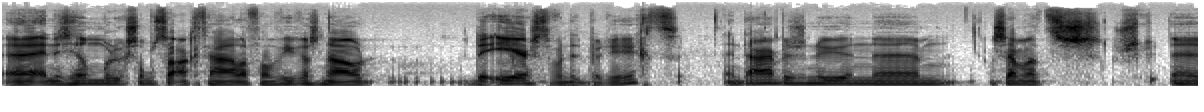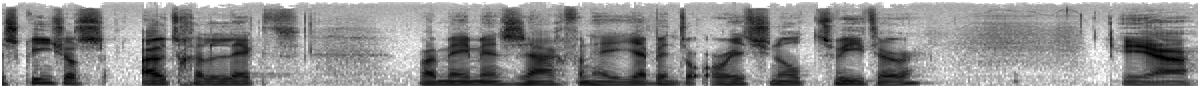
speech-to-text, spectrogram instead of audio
Uh, en is heel moeilijk soms te achterhalen van wie was nou de eerste van dit bericht. En daar hebben ze nu een, um, zijn wat screenshots uitgelekt. Waarmee mensen zagen van hé, hey, jij bent de original tweeter. Ja,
